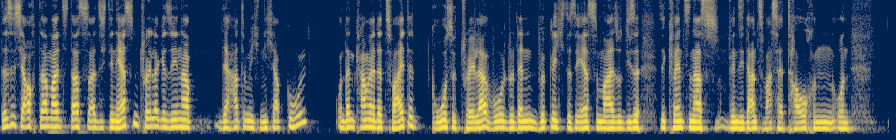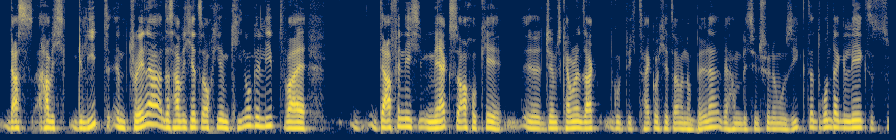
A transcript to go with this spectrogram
das ist ja auch damals das, als ich den ersten Trailer gesehen habe, der hatte mich nicht abgeholt. Und dann kam ja der zweite große Trailer, wo du dann wirklich das erste Mal so diese Sequenzen hast, wenn sie da ins Wasser tauchen. Und das habe ich geliebt im Trailer, das habe ich jetzt auch hier im Kino geliebt, weil da finde ich, merkst du auch, okay, äh, James Cameron sagt, gut, ich zeige euch jetzt einfach nur Bilder, wir haben ein bisschen schöne Musik darunter gelegt, es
